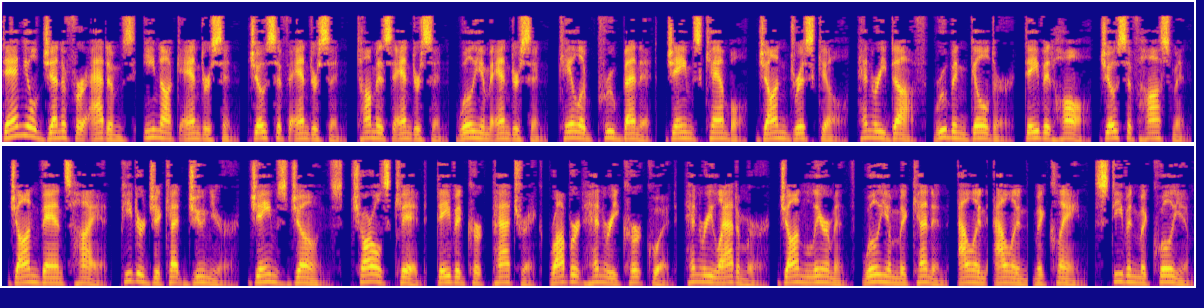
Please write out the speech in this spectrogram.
Daniel Jenifer Adams, Enoch Anderson, Joseph Anderson, Thomas Anderson, William Anderson, Caleb Prew Bennett, James Campbell, John Driscoll, Henry Duff, Reuben Gilder, David Hall, Joseph Hossman, John Vance Hyatt, Peter Jaquette Jr., James Jones, Charles Kidd, David Kirkpatrick, Robert Henry Kirkwood, Henry Latimer, John Learmonth, William McKinnon, Alan Allen McLean, Stephen McWilliam,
